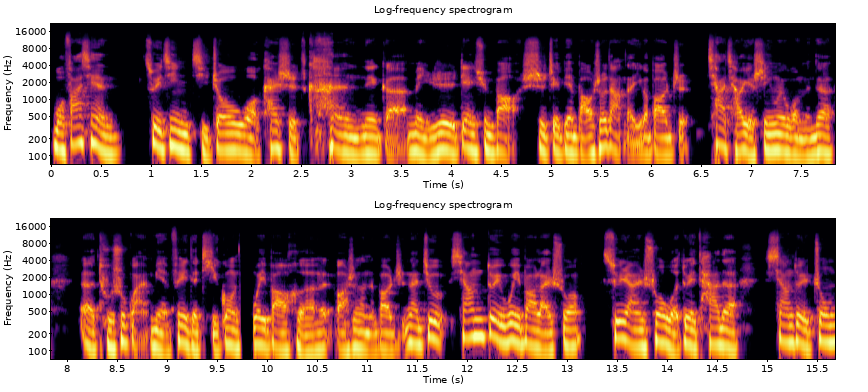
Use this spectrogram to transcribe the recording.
我发现。最近几周，我开始看 那个《每日电讯报》，是这边保守党的一个报纸。恰巧也是因为我们的呃图书馆免费的提供《卫报》和保守党的报纸，那就相对《卫报》来说，虽然说我对它的相对中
